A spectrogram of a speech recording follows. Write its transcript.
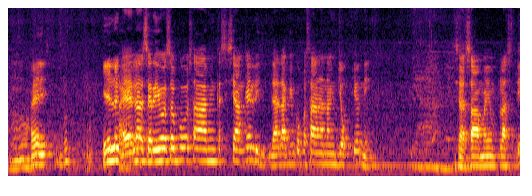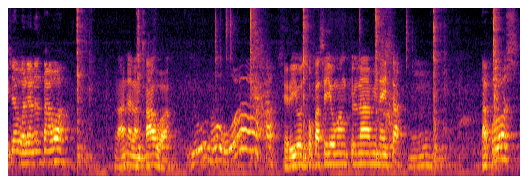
Oh. Ay, but, Ilalagay. ayan na, seryoso po sa amin kasi si Uncle. Lalagyan ko pa sana ng joke yun eh. Yan. Isasama yung plastic. Siya, wala nang tawa. Wala na lang tawa. Yun, oh, wow. Seryoso kasi yung uncle namin na isa. Hmm. Tapos,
